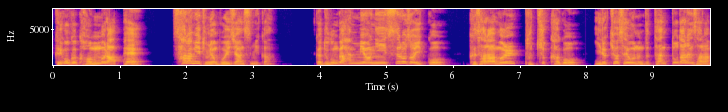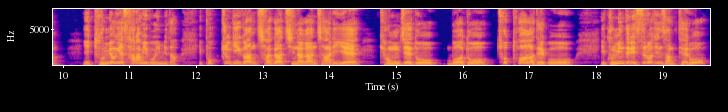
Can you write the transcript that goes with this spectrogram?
그리고 그 건물 앞에 사람이 두 명 보이지 않습니까? 그러니까 누군가 한 명이 쓰러져 있고 그 사람을 부축하고 일으켜 세우는 듯한 또 다른 사람. 이 두 명의 사람이 보입니다. 이 폭주기관차가 지나간 자리에 경제도 뭐도 초토화가 되고 이 국민들이 쓰러진 상태로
